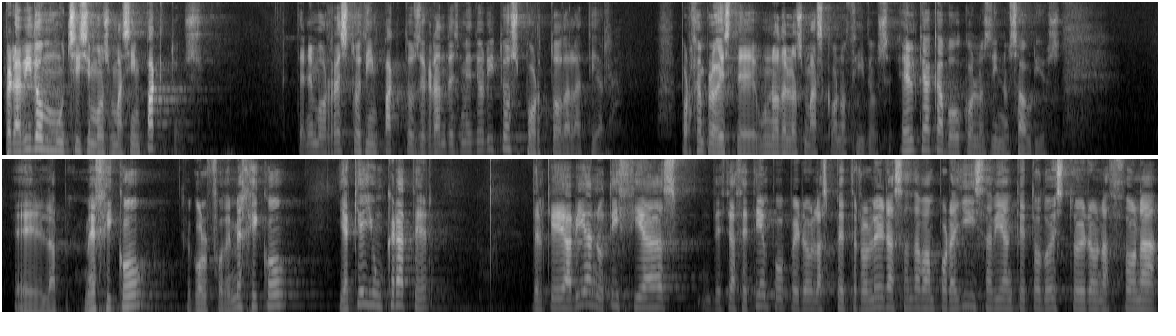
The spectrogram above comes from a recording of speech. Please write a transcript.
Pero ha habido muchísimos más impactos. Tenemos restos de impactos de grandes meteoritos por toda la Tierra. Por ejemplo, este, uno de los más conocidos, el que acabó con los dinosaurios. Eh, México, el Golfo de México, y aquí hay un cráter del que había noticias desde hace tiempo, pero las petroleras andaban por allí, sabían que todo esto era una zona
